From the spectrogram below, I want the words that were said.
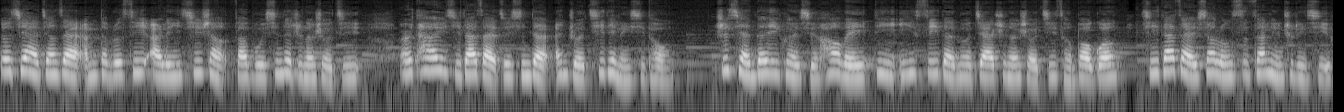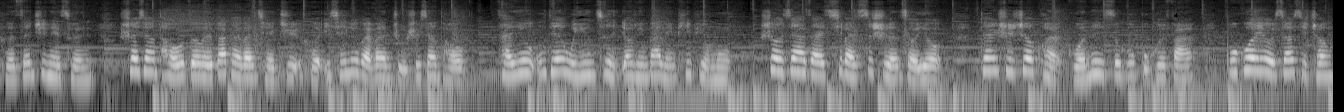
诺基亚将在 MWC 2017上发布新的智能手机，而它预计搭载最新的安卓7.0系统。之前的一款型号为 DEC 的诺基亚智能手机曾曝光，其搭载骁龙430处理器和 3G 内存，摄像头则为800万前置和1600万主摄像头，采用5.5英寸 1080P 屏幕。售价在七百四十元左右，但是这款国内似乎不会发。不过也有消息称，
